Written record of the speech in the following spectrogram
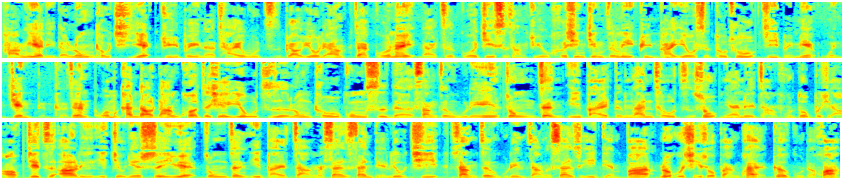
行业里的龙头企业，具备呢财务指标优良，在国内乃至国际市场具有核心竞争力、品牌优势突出、基本面稳健等特征。我们看到囊括这些优质龙头公司的上证五零、中证一百等蓝筹指数年内涨幅都不小。截止二零一九年十一月，中证一百涨了三十三点六七，上证五零涨了三十一点八。如果细数板块个股的话，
